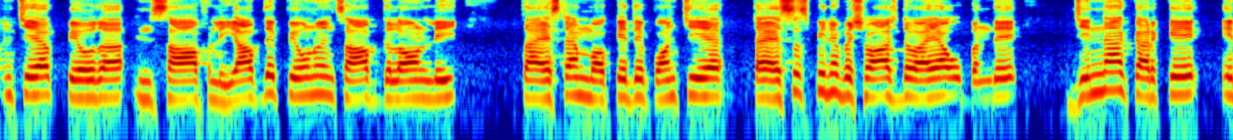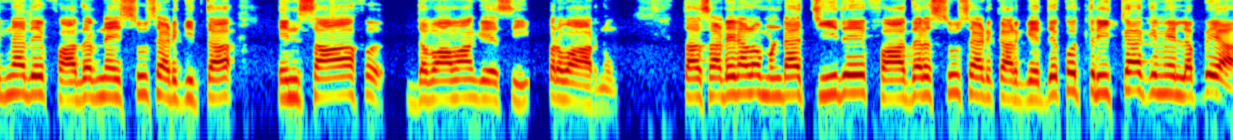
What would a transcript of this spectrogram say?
ਪਹੁੰਚੇ ਆ, ਪਿਓ ਦਾ ਇਨਸਾਫ ਲਈ, ਆਪਦੇ ਪਿਓ ਨੂੰ ਇਨਸਾਫ ਦਿਲਾਉਣ ਲਈ ਤਾਂ ਇਸ ਟਾਈਮ ਮੌਕੇ ਤੇ ਪਹੁੰਚੇ ਆ। ਤਾਂ ਐਸਐਸਪੀ ਨੇ ਵਿਸ਼ਵਾਸ ਦਿਵਾਇਆ, ਉਹ ਬੰਦੇ ਜਿਨ੍ਹਾਂ ਕਰਕੇ ਇਹਨਾਂ ਦੇ ਫਾਦਰ ਨੇ ਸੁਸਾਈਡ ਕੀਤਾ, ਇਨਸਾਫ ਦਿਵਾਵਾਂਗੇ ਅਸੀਂ ਪਰਿਵਾਰ ਨੂੰ। ਤਾਂ ਸਾਡੇ ਨਾਲ ਉਹ ਮੁੰਡਾ ਚੀ ਦੇ ਫਾਦਰ ਸੁਸਾਈਡ ਕਰ ਗਏ। ਦੇਖੋ ਤਰੀਕਾ ਕਿਵੇਂ ਲੱਭਿਆ,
